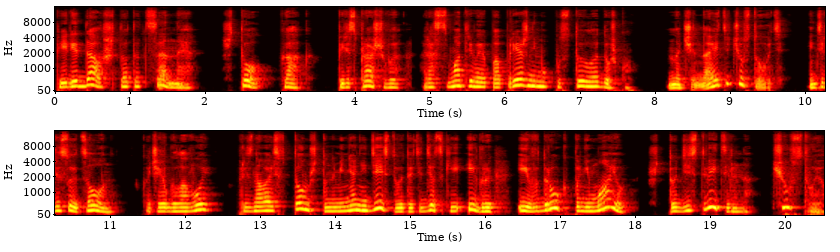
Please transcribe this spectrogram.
передал что-то ценное. «Что? Как?» Переспрашиваю, рассматривая по-прежнему пустую ладошку. «Начинаете чувствовать?» Интересуется он. Качаю головой, признаваясь в том, что на меня не действуют эти детские игры, и вдруг понимаю, что действительно чувствую.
